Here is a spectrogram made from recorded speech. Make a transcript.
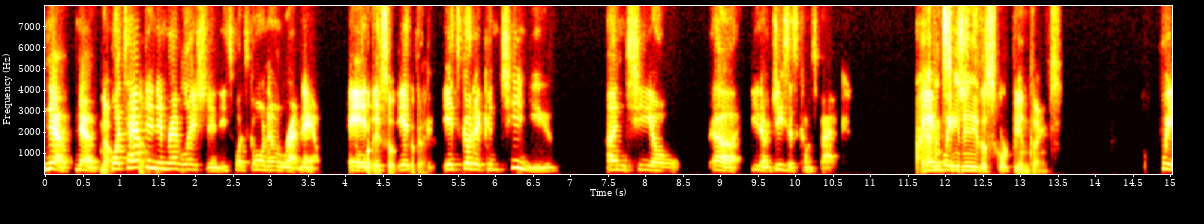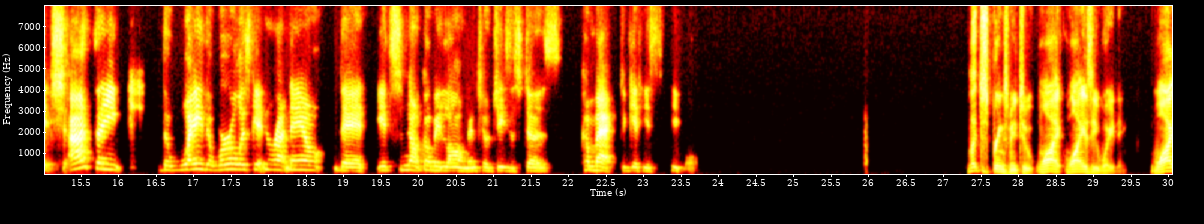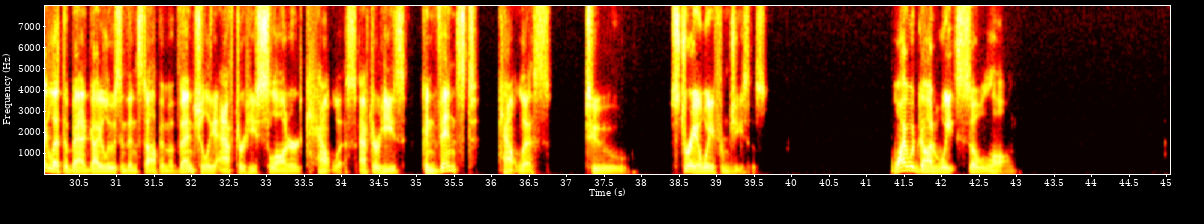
No, no. No, What's happening in Revelation is what's going on right now. And Okay, it's so- okay. it's going to continue until uh you know Jesus comes back. I And haven't which- seen any of the scorpion things. Which I think the way the world is getting right now that it's not going to be long until Jesus does come back to get his people. That just brings me to why why is he waiting? Why let the bad guy loose and then stop him eventually after he's slaughtered countless, after he's convinced countless to stray away from Jesus? Why would God wait so long?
